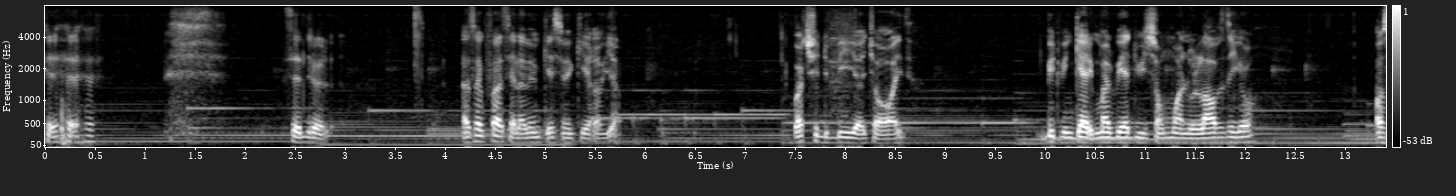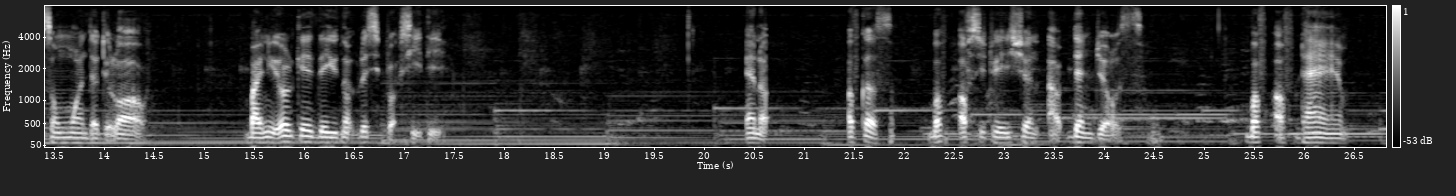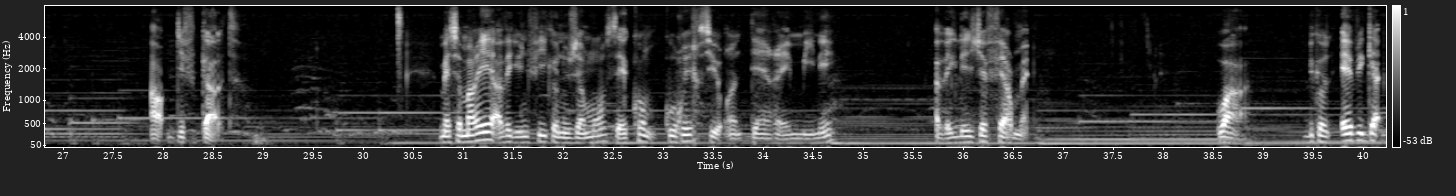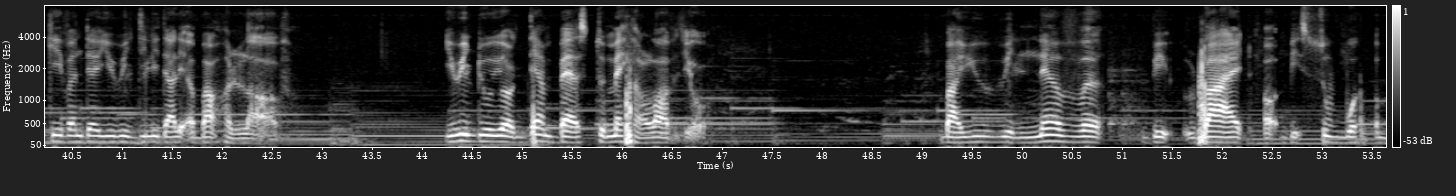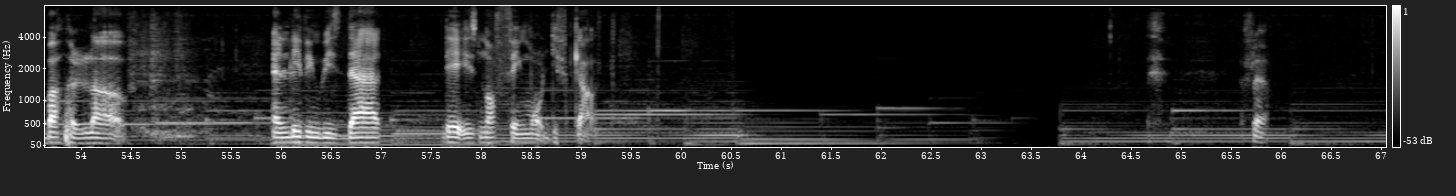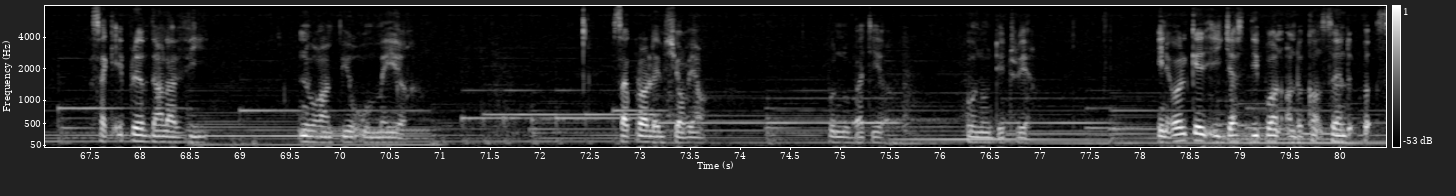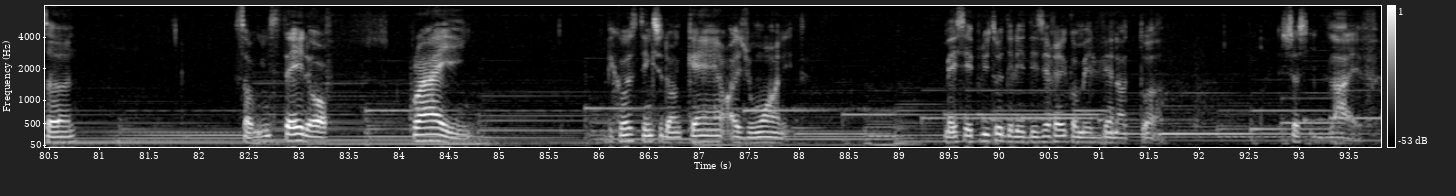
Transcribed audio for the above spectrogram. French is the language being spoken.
C'est drôle. À chaque fois, c'est la même question qui revient. What should be your choice? Between getting married with someone who loves you or someone that you love? But in your case, there is not reciprocity. And uh, of course, both of situations are dangerous. Both of them are difficult. Mais se marier avec une fille que nous aimons, c'est comme courir sur un terrain miné avec les yeux fermés. Why? Because every God given day you will dilly dally about her love. You will do your damn best to make her love you. But you will never be right or be sure about her love. And living with that, there is nothing more difficult. Chaque épreuve dans la vie nous pire ou meilleur. Chaque problème survient pour nous bâtir, pour nous détruire. In all cases, it just depends on the concerned person. So instead of crying because things don't come as you want it, mais c'est plutôt de les désirer comme elles viennent à toi. Just life.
